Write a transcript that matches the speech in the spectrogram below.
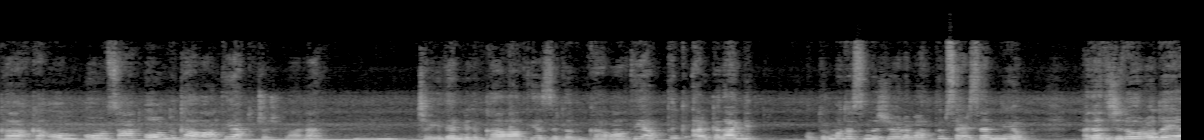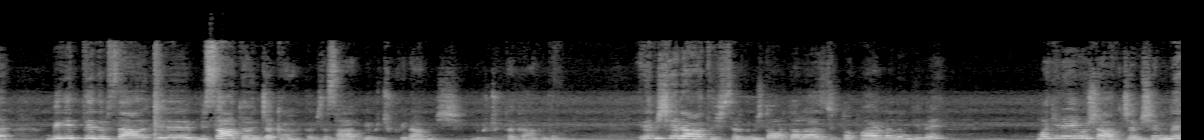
Ka, ka, 10, 10 saat 10'du kahvaltı yaptık çocuklarla. Çay gidelim dedim kahvaltı hazırladım. Kahvaltı yaptık. Arkadan git oturma odasında şöyle baktım sersemliyor. Hadi Hatice doğru odaya. Bir git dedim saat, e, bir saat önce kalktım. İşte saat bir buçuk filanmış. Bir buçukta kalktım. Yine bir şeyler atıştırdım. İşte ortalığı azıcık toparladım gibi. Makineyi boşaltacağım şimdi.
